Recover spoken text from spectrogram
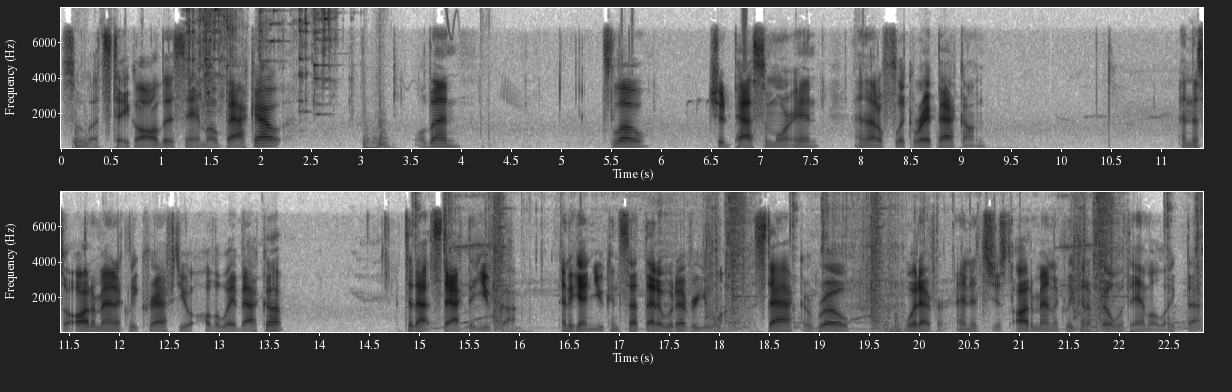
So let's take all this ammo back out. Well then, it's low, should pass some more in, and that'll flick right back on. And this will automatically craft you all the way back up to that stack that you've got. And again, you can set that at whatever you want. A stack, a row, whatever. And it's just automatically going to fill with ammo like that.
